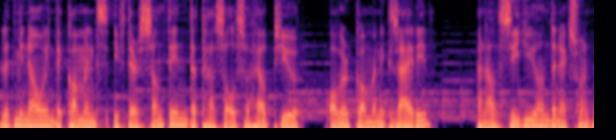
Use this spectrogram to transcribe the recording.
Let me know in the comments if there's something that has also helped you overcome anxiety and I'll see you on the next one.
